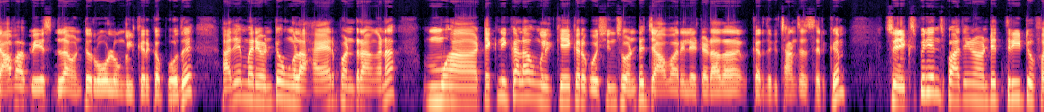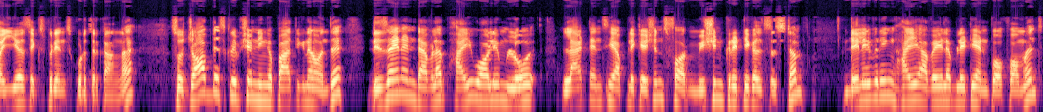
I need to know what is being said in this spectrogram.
ஜாவா பேஸ்டு தான் வந்துட்டு ரோல் உங்களுக்கு இருக்க போகுது. அதே மாதிரி வந்துட்டு உங்களை ஹையர் பண்றாங்கன்னா டெக்னிக்கலாக உங்களுக்கு கேட்குற கொஷின்ஸ் வந்துட்டு ஜாவா ரிலேட்டடாக தான் இருக்கிறதுக்கு சான்சஸ் இருக்கு. ஸோ எக்ஸ்பீரியன்ஸ் பார்த்தீங்கன்னா வந்துட்டு three to five years experience கொடுத்துருக்காங்க. ஸோ ஜாப் டிஸ்கிரிப்ஷன் நீங்கள் பார்த்தீங்கன்னா வந்து design and develop high volume low latency applications for mission critical system delivering high availability and performance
